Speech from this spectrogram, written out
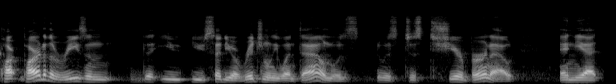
part part of the reason that you, you said you originally went down was was just sheer burnout, and yet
